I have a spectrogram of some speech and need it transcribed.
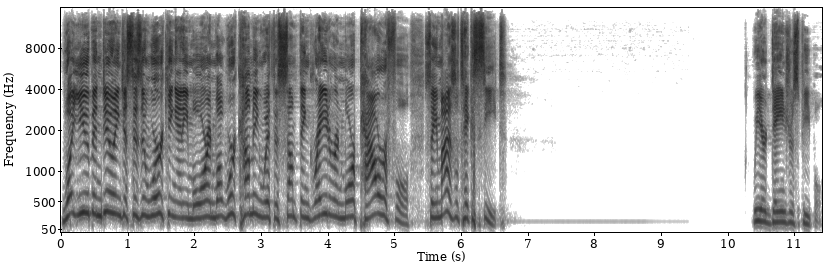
What you've been doing just isn't working anymore, and what we're coming with is something greater and more powerful. So you might as well take a seat. We are dangerous people.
